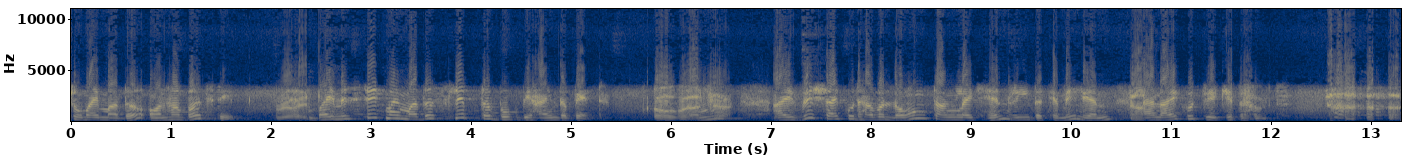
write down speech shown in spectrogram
to my mother on her birthday. Right. By mistake, my mother slipped the book behind the bed. Oh, uh, I wish I could have a long tongue like Henry the chameleon Uh. and I could take it out.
